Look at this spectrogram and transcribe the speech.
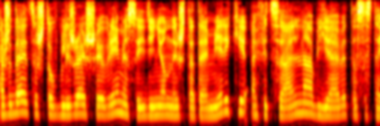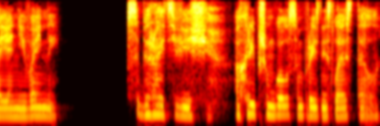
Ожидается, что в ближайшее время Соединенные Штаты Америки официально объявят о состоянии войны. «Собирайте вещи», — охрипшим голосом произнесла Эстелла.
